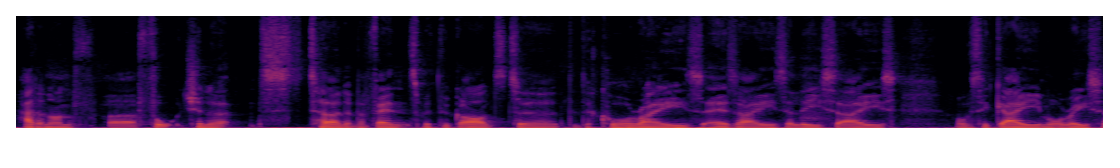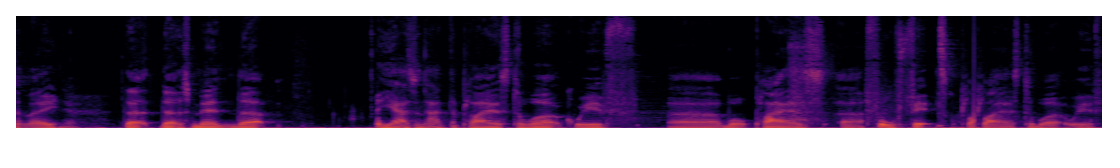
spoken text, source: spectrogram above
had an unfortunate uh, turn of events with regards to the Doucourés, Eze's, Olises, obviously Guéhi more recently. Yeah. That that's meant that he hasn't had the players to work with, uh, well, players uh, full fit players to work with.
